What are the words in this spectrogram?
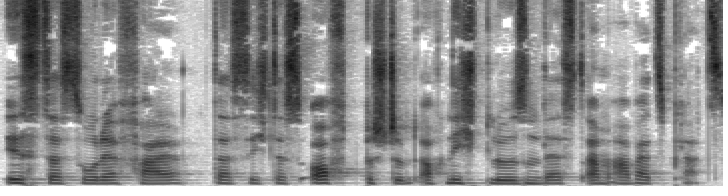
ist das so der Fall, dass sich das oft bestimmt auch nicht lösen lässt am Arbeitsplatz.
